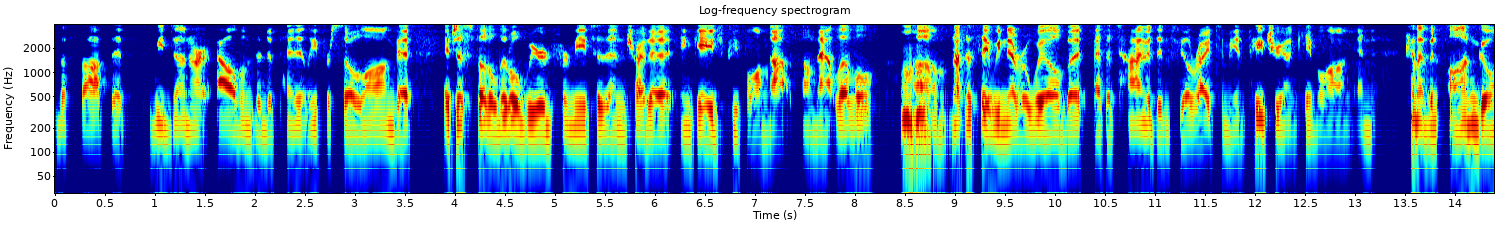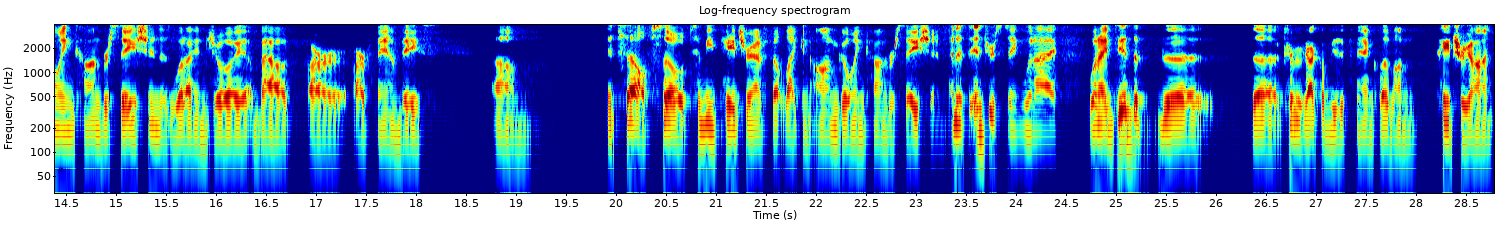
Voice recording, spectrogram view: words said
the thought that we'd done our albums independently for so long that it just felt a little weird for me to then try to engage people on that on that level. Mm-hmm. Um, not to say we never will, but at the time it didn't feel right to me. And Patreon came along, and kind of an ongoing conversation is what I enjoy about our our fan base um, itself. So to me, Patreon felt like an ongoing conversation. And it's interesting when I when I did the the the Kirby Krackle Music Fan Club on Patreon,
